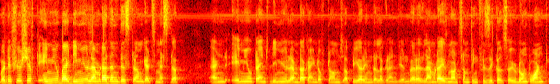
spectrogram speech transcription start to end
but if you shift a mu by d mu lambda then this term gets messed up and a mu times d mu lambda kind of terms appear in the Lagrangian whereas lambda is not something physical. So, you do not want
